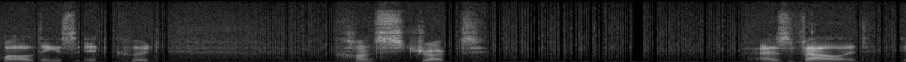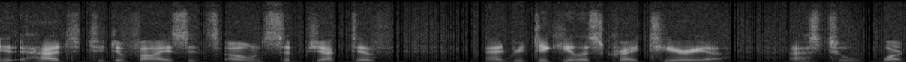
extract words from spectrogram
qualities it could construct as valid. It had to devise its own subjective and ridiculous criteria as to what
